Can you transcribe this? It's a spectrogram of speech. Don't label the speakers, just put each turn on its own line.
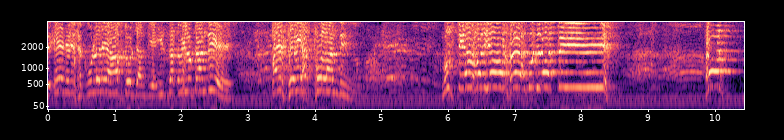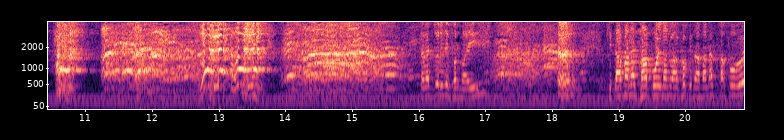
یہ جی سکول نے آپ ٹر جاتی ہے، عزت بھی لٹا ہے، پیسے بھی ہاتھوں لاندی۔ مفتی احمد یار صاحب، گجراتی۔ توجہ نہیں فرمائی۔ کتاباں نہ چھاپو یہاں آخو کتاباں نہ چھاپو۔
